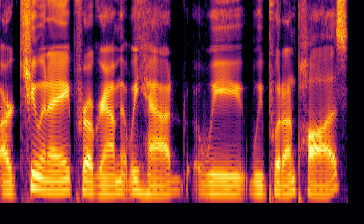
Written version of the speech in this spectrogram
our Q and A program that we had. We we put on pause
